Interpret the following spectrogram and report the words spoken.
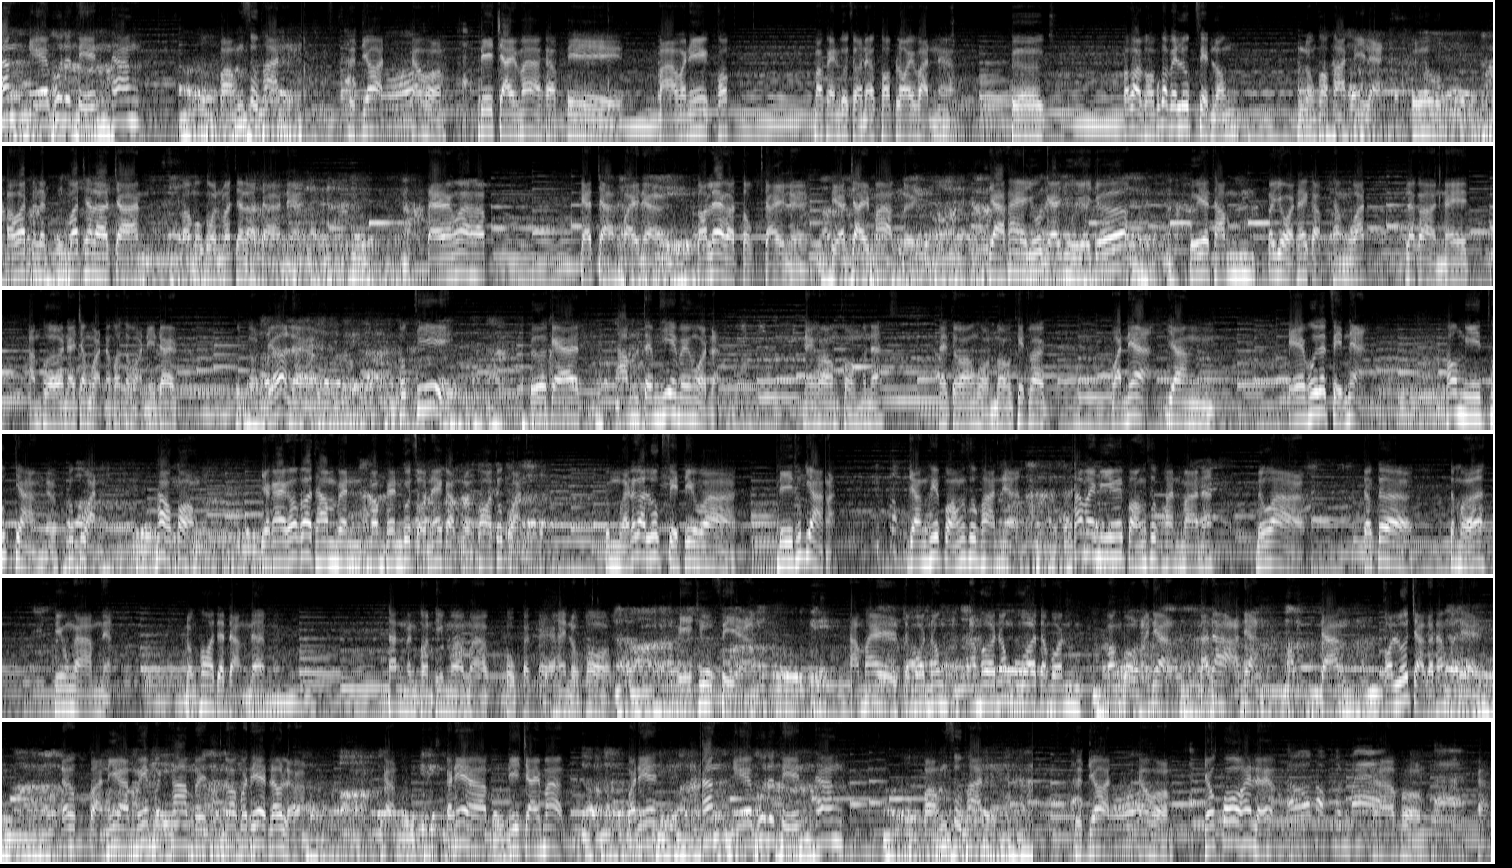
ทั้งเอพุทธศิลป์ทั้งของสุพรรณสุดยอดครับผมดีใจมากครับที่มาวันนี้ครบมาเป็นกุศลนะครบร้อยวันนะครับคือเมื่อก่อนผมก็เป็นลูกศิษย์หลวงหลวงพ่อพัดนี่แหละ คือพระวัวัชราจารย์พระมงคลวัชราจารย์เนี่ยแต่ว่าครับ แกจากไปเนี่ยตอนแรกก็ตกใจเลย เสียใจมากเลย อยากให้อายุแกอยู่เยอะๆคือจะทำประโยชน์ให้กับทางวัด แล้วก็ในอำเภอในจังหวัดนครสวรรค์นี่ได้กุศลเยอะเลยครับทุกที่คือแกทำเต็มที่ไปหมดอะในของผมนะในตัวของผมผมคิดว่าวันเนี้ยอย่างเอพุทธศิลป์เนี่ยเขามีทุกอย่างเลยทุกวันข้าวกล่องยังไงเขาก็ทำเป็นบำเพ็ญกุศลให้กับหลวงพ่อทุกวัน เหมือนกับลูกศิษย์ที่ว่าดีทุกอย่างอะอย่างพี่ป๋องสุพรรณเนี่ย ถ้าไม่มีพี่ป๋องสุพรรณมานะหรือว่าดรเสมอดิวงามเนี่ย หลวงพ่อจะดังได้ไหม ท่านเป็นคนที่มามาปลุกกระแสให้หลวงพ่อมีชื่อเสียงทำให้ตำบลน้องอำเภอน้องบัวตำบลบางบ่อไอ้เนี่ยร้านอาหารเนี่ยดังคนรู้จักกันทั้งประเทศ แล้วป่านนี้ไม่ไม่ข้ามไปนอกประเทศแล้วเหรอครับก็เนี่ยครับดีใจมาก วันนี้ทั้งเอพุทธศิลป์ทั้งของสุพรรณสุดยอดครับผม ยกโป้ให้เลยอ๋อขอบคุณมากครับผมอ่าครับ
